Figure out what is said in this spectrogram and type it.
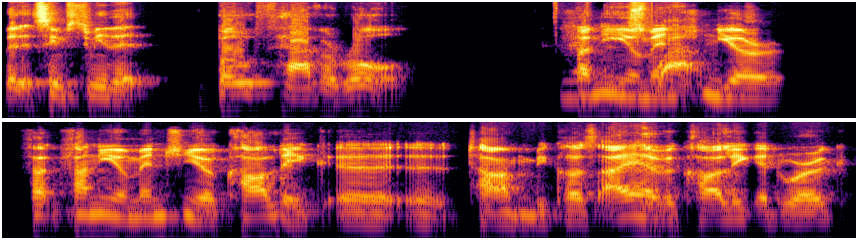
But it seems to me that both have a role. Funny you mentioned your funny you mention your colleague, uh, uh, Tom, because I have a colleague at work.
